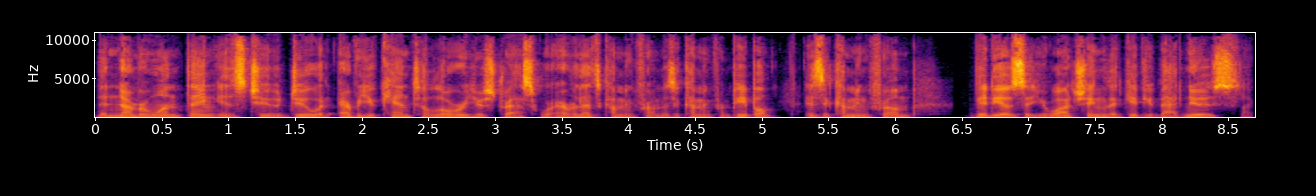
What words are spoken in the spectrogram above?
The number one thing is to do whatever you can to lower your stress, wherever that's coming from. Is it coming from people? Is it coming from videos that you're watching that give you bad news, like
